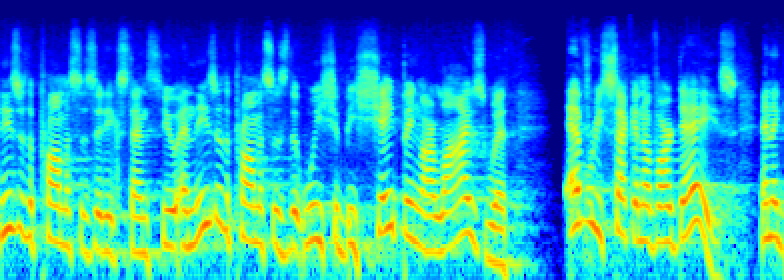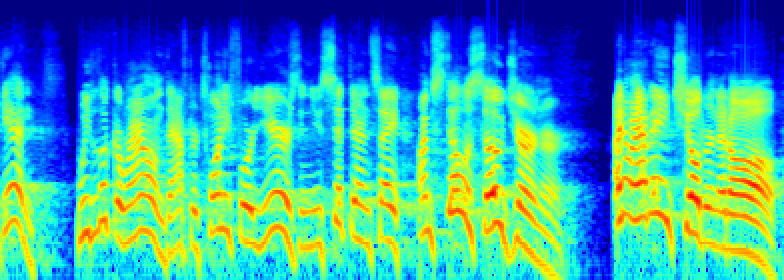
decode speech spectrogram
These are the promises that He extends to you, and these are the promises that we should be shaping our lives with every second of our days. And again, we look around after 24 years and you sit there and say, I'm still a sojourner. I don't have any children at all.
